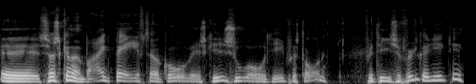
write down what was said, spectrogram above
Øh, så skal man bare ikke bagefter at gå og være skidesur over, at de ikke forstår det. Fordi selvfølgelig gør de ikke det.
